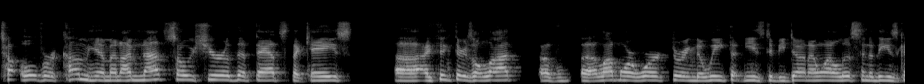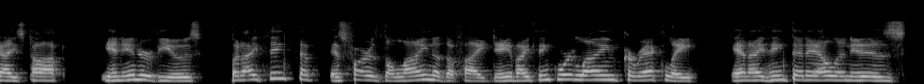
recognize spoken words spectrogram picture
to overcome him? And I'm not so sure that that's the case. Uh, I think there's a lot of a lot more work during the week that needs to be done. I want to listen to these guys talk in interviews. But I think that as far as the line of the fight, Dave, I think we're lined correctly. And I think that Allen is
